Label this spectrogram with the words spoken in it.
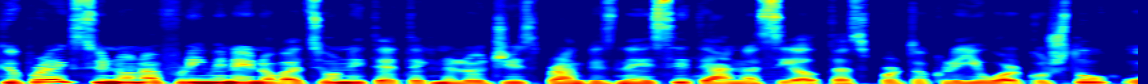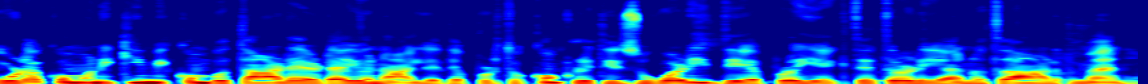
Ky projekt synon afrimin e inovacionit e teknologjisë pranë biznesit e anasjelltas për të krijuar kështu ura komunikimi kombëtare e rajonale dhe për të konkretizuar ide e projekte të reja në të ardhmen.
